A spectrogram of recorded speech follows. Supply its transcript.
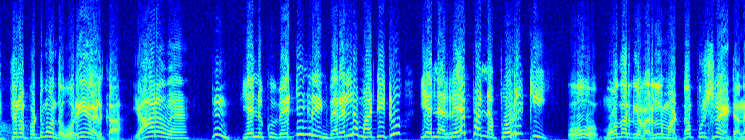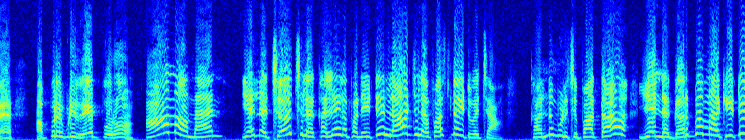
இத்தனை பட்டுமா அந்த ஒரே ஆளுக்கா? யார் அவன்? எனக்கு வெட்டிங் ரிங் விரல்ல மாட்டிட்டு என்ன ரேப் பண்ண பொறுக்கி. ஓ மோதிரத்துல விரல மாட்டினா புருஷன் ஆயிட்டானே? அப்புறம் எப்படி ரேப் வரும்? ஆமா மேன் என்ன சர்ச்ல கல்யாணம் பண்ணிட்டு லாட்ஜ்ல ஃபர்ஸ்ட் நைட் வச்சான். கண்ணு முடிச்சு பார்த்தா என்ன கர்ப்பமாக்கிட்டு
